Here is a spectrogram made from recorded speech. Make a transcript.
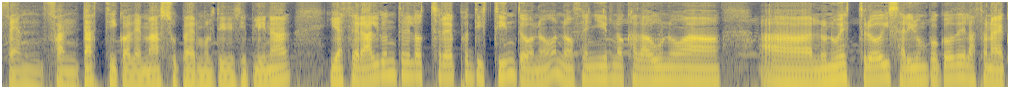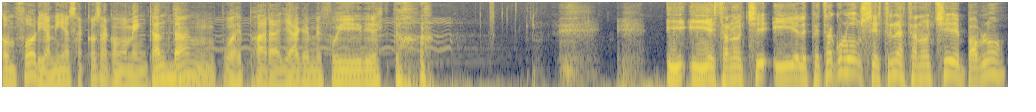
fantástico, además súper multidisciplinar, y hacer algo entre los tres pues distinto, ¿no? No ceñirnos cada uno a, a, lo nuestro y salir un poco de la zona de confort. Y a mí esas cosas como me encantan, pues para allá que me fui directo. y, esta noche, ¿y el espectáculo se estrena esta noche, Pablo?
